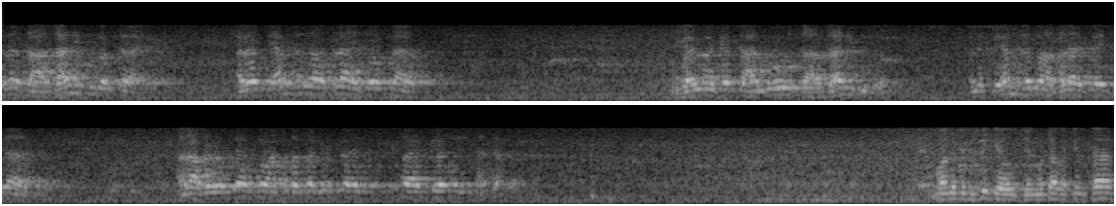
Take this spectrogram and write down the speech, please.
અને સાવધાની પૂર્વક ચલાય અરે તેમ છતાં અથડાય તો અથડાય. ઉગાડી વાગે ચાલવું સાવધાની પૂર્વક અને તેમ છતાં અથડાય છે અથડાય અને આપણે વિચાર તો આટલું બધા સાહેબ ના ચાલે. મને બીજું શું કેવું છે? મોટા વકીલ ખાન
